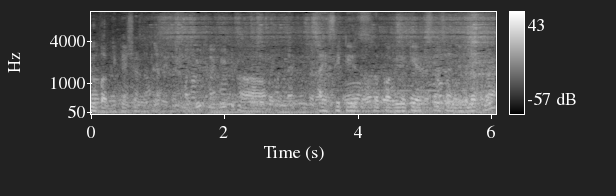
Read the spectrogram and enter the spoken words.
two publications, uh, ICTs for Community Access and Development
